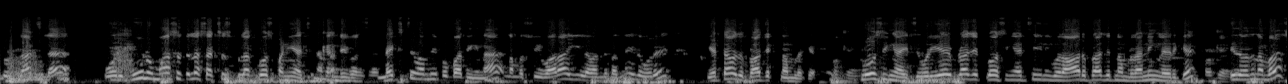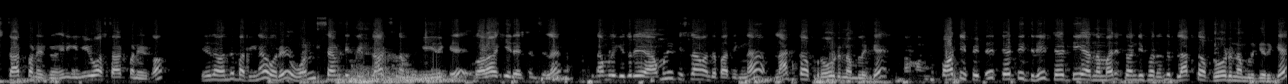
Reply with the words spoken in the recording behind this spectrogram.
டூ ஃபிளாட்ஸ்ல ஒரு மூணு மாசத்துல சக்சஸ்ஃபுல்லா க்ளோஸ் பண்ணியாச்சு கண்டிப்பா சார். நெக்ஸ்ட் வந்து இப்போ பாத்தீங்கன்னா நம்ம ஸ்ரீ வராகில வந்து பாத்தீங்கன்னா இது ஒரு எட்டாவது ப்ராஜெக்ட் நம்மளுக்கு. க்ளோசிங் ஆயிடுச்சு. ஒரு ஏழு ப்ராஜெக்ட் க்ளோசிங் ஆயிடுச்சு. இன்னைக்கு ஒரு ஆறு ப்ராஜெக்ட் நம்ம ரன்னிங்ல இருக்கு. இது வந்து நம்ம ஸ்டார்ட் பண்ணிருக்கோம். இன்னைக்கு நியூவா ஸ்டார்ட் பண்ணிருக்கோம். இதுல வந்து பாத்தீங்கன்னா ஒரு ஒன் செவன்டி த்ரீ பிளாட்ஸ் நமக்கு இருக்கு. வராகி ரெசிடென்ஸ்ல நம்மளுக்கு இதோடைய அம்யூனிட்டிஸ்லாம் வந்து பாத்தீங்கன்னா பிளாக் டாப் ரோடு நம்மளுக்கு. Forty feet thirty three thirty அந்த மாதிரி டுவெண்ட்டி ஃபோர் வந்து பிளாக் டாப் ரோடு நம்மளுக்கு இருக்கு.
